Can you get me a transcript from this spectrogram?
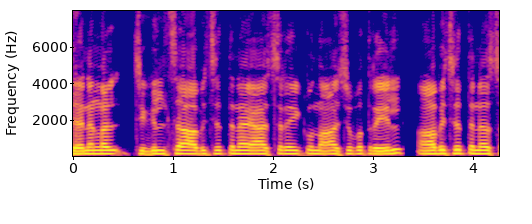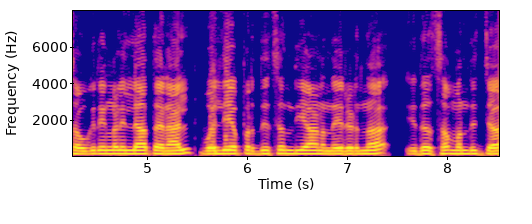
ജനങ്ങൾ ചികിത്സ ആവശ്യത്തിനായി ആശ്രയിക്കുന്ന ആശുപത്രിയിൽ ആവശ്യത്തിന് സൗകര്യങ്ങളില്ലാത്തതിനാൽ വലിയ പ്രതിസന്ധിയാണ് നേരിടുന്നത്. ഇത് സംബന്ധിച്ച്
